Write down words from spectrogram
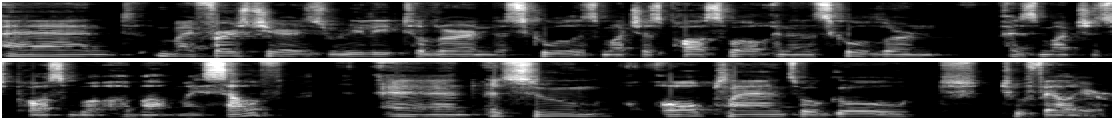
and my first year is really to learn the school as much as possible, and in the school learn as much as possible about myself and assume all plans will go t- to failure.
